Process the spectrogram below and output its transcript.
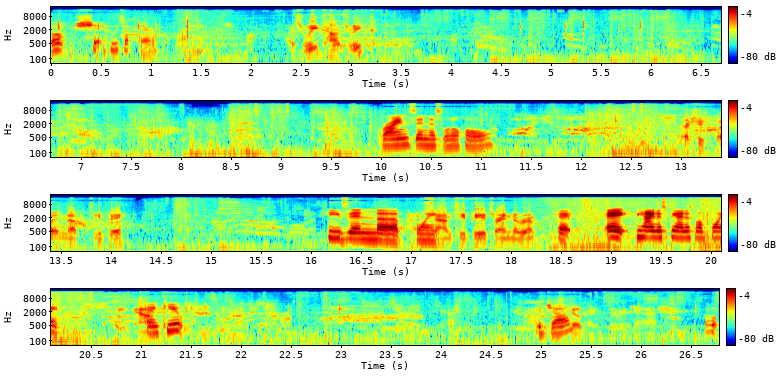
Oh shit, who's up there? Right. Fuck. Weak, Hog's weak. Ryan's in this little hole. Or she's putting up TP. He's in the I point. found TP, it's right in the room. Okay. Hey, behind us, behind us, one point. Thank you. Good job. Killed me through a dash. Oh,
